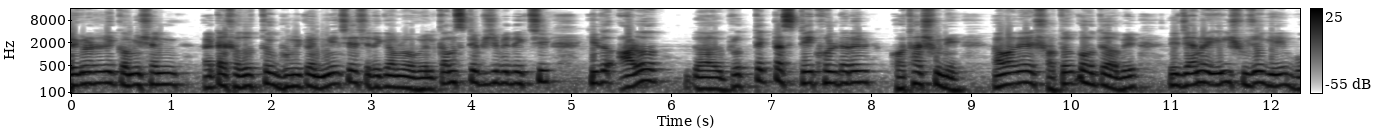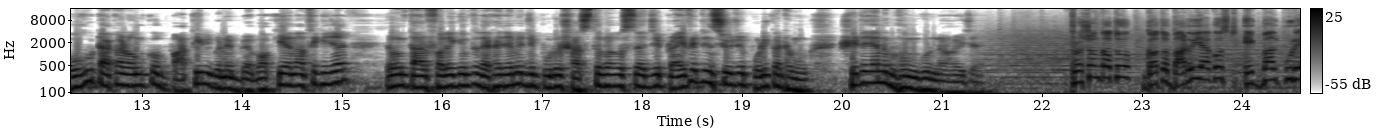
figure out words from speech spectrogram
রেগুলেটরি কমিশন একটা সদর্থক ভূমিকা নিয়েছে, সেটাকে আমরা ওয়েলকাম স্টেপ হিসেবে দেখছি। কিন্তু আরও প্রত্যেকটা স্টেক হোল্ডারের কথা শুনে আমাদের সতর্ক হতে হবে যে যেন এই সুযোগে বহু টাকার অঙ্ক বাতিল মানে বকেয়া না থেকে যায় এবং তার ফলে কিন্তু দেখা যাবে যে পুরো স্বাস্থ্য ব্যবস্থার যে প্রাইভেট ইনস্টিটিউটের পরিকাঠামো, সেটা যেন ভঙ্গুর না হয়ে যায়। প্রসঙ্গত, গত বারোই আগস্ট একবালপুরে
